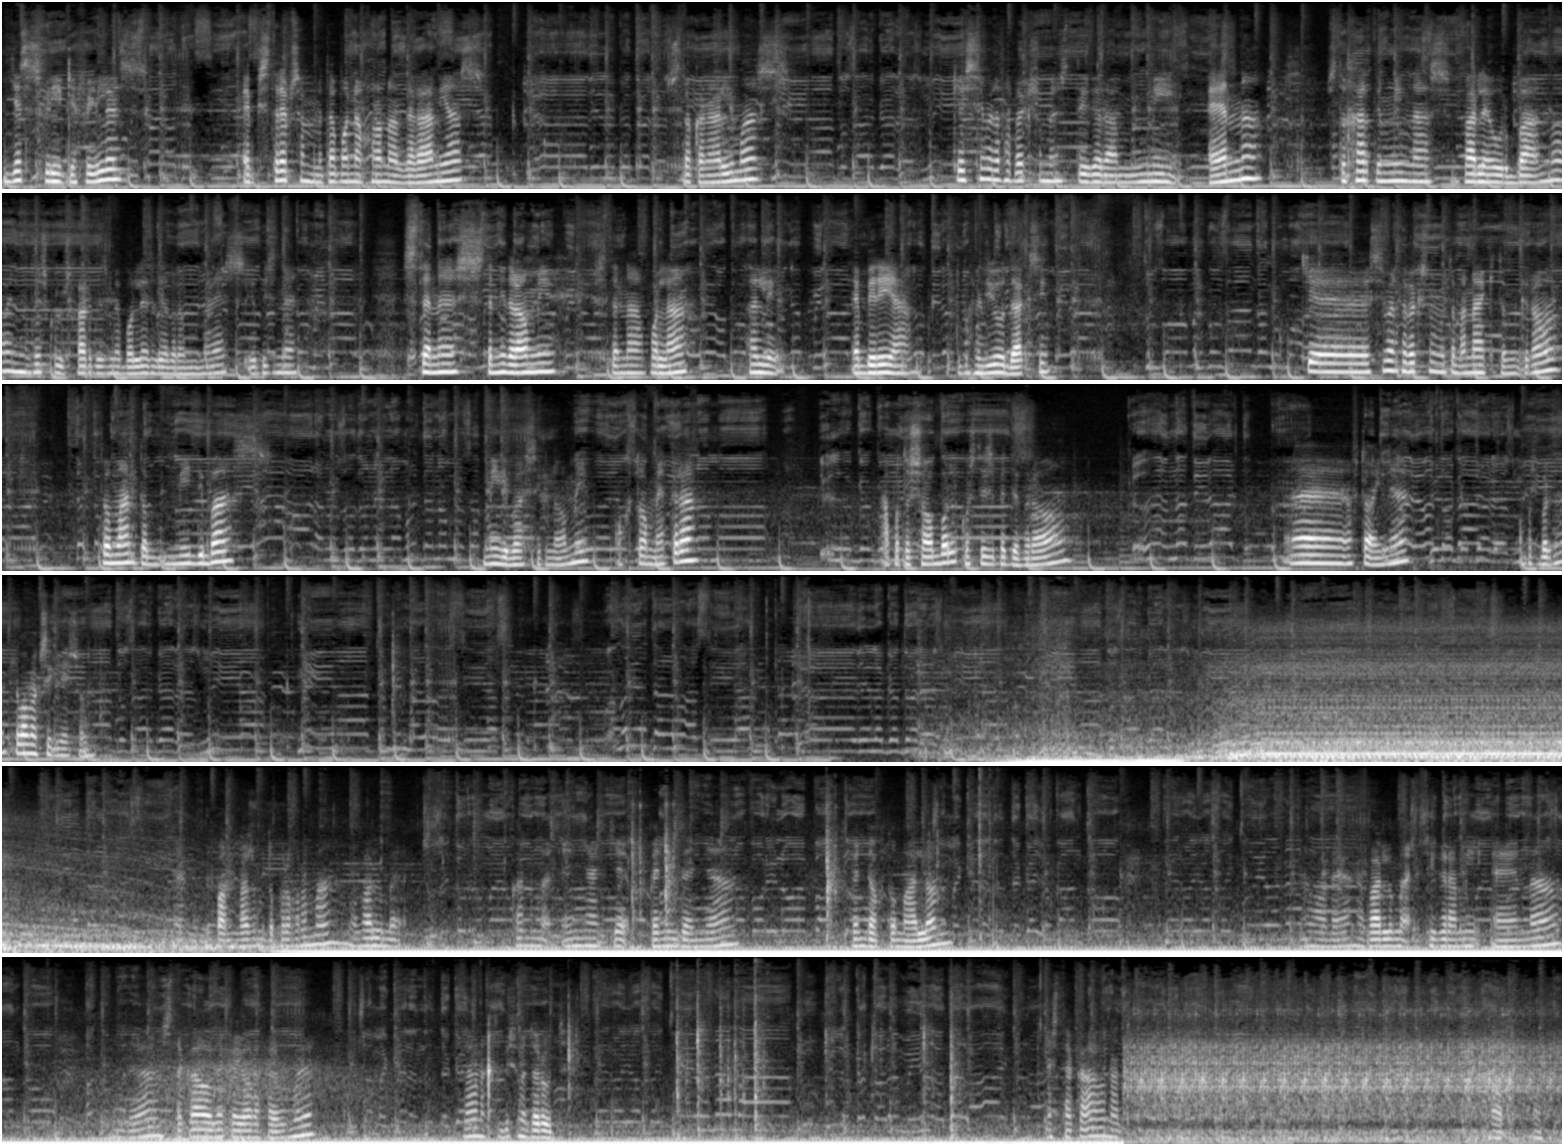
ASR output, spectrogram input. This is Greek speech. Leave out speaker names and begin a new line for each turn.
Γεια σας φίλοι και φίλες. Επιστρέψαμε μετά από ένα χρόνο αδράνειας Στο κανάλι μας. Και σήμερα θα παίξουμε στη γραμμή 1 Στο χάρτη μήνας Βάλε Ουρμπάνο. Είναι δύσκολος χάρτης με πολλές διαδρομές Οι οποίες είναι στενές, στενή δρόμη Στενά πολλά. Θέλει εμπειρία του παιχνιδιού εντάξει και σήμερα θα παίξουμε με το μανάκι το μικρό. Το man το midibus midibus συγγνώμη. 8 μέτρα. Από το Sobol κοστίζει 5 ευρώ. Ε, αυτό είναι. Όπως μπορείτε και πάμε να ξεκινήσουμε Λοιπόν, βάζουμε το πρόγραμμα, να βάλουμε, κάνουμε 9 και 59, 58 μάλλον. Ωραία, να βάλουμε τη γραμμή 1. Ωραία, στα κάω 10 η ώρα φεύγουμε. Πάμε να χτυπήσουμε το root. Εστακάω να το. Να το, να το.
